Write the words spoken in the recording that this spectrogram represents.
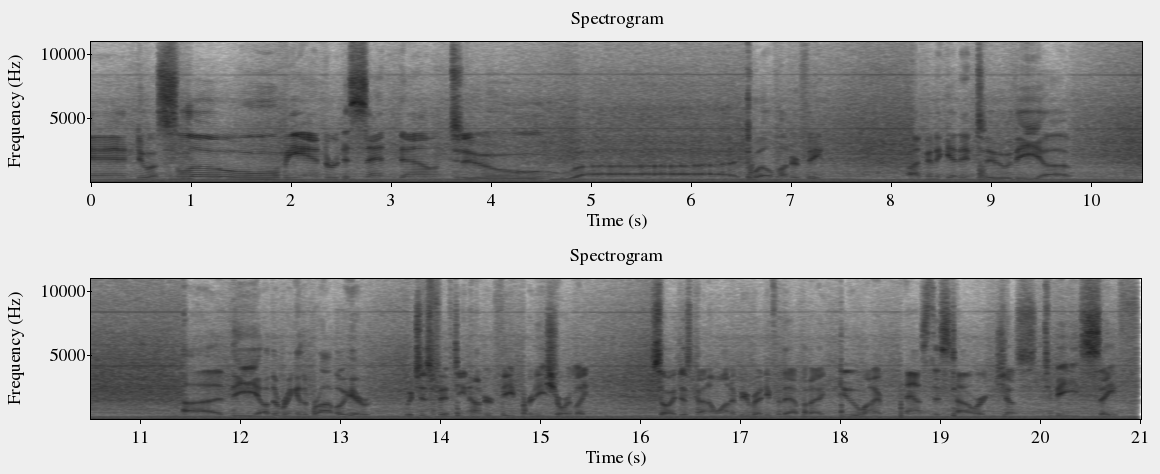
and do a slow meander descent down to uh, 1,200 feet. I'm going to get into the uh, uh, the other ring of the Bravo here, which is 1,500 feet pretty shortly. So I just kind of want to be ready for that, but I do want to pass this tower just to be safe.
